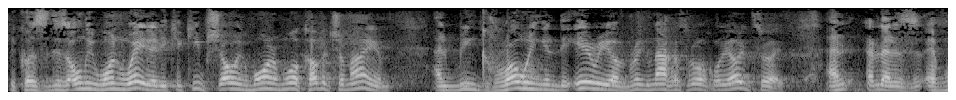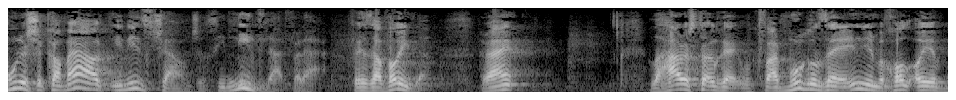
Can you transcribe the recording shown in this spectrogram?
because there's only one way that he can keep showing more and more covet shemayim and being growing in the area of bring nachas ruach and and that his emuna should come out. He needs challenges. He needs that for that for his avoida, right? Laharis okay. Kfar mugel ze bechol oyev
